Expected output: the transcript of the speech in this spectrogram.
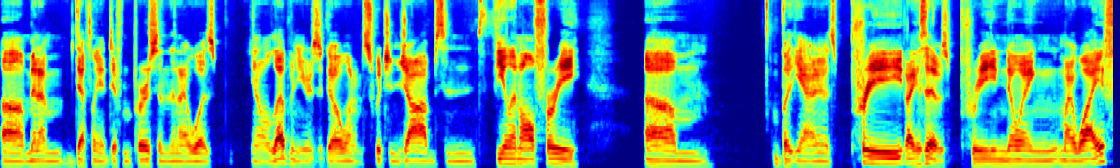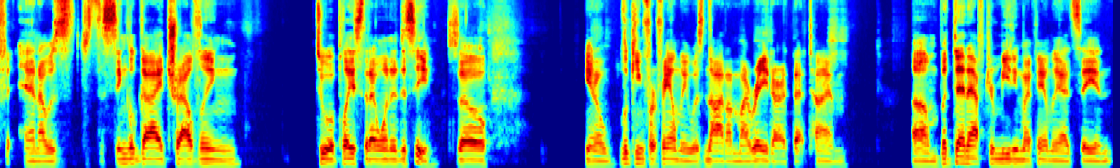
Um, and I'm definitely a different person than I was you know 11 years ago when I'm switching jobs and feeling all free. Um but yeah, it's pre, like I said, it was pre knowing my wife, and I was just a single guy traveling to a place that I wanted to see. So, you know, looking for family was not on my radar at that time. Um, but then after meeting my family, I'd say in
